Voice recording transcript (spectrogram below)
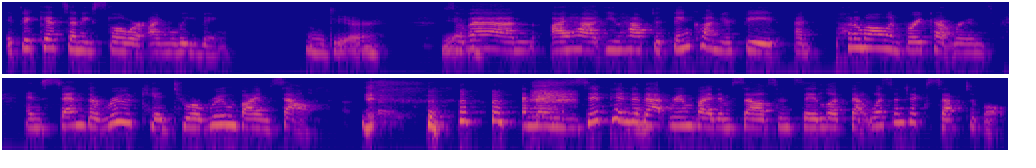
if it gets any slower, I'm leaving. Oh dear. Yeah. So then I had you have to think on your feet and put them all in breakout rooms and send the rude kid to a room by himself. and then zip into that room by themselves and say, look, that wasn't acceptable.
